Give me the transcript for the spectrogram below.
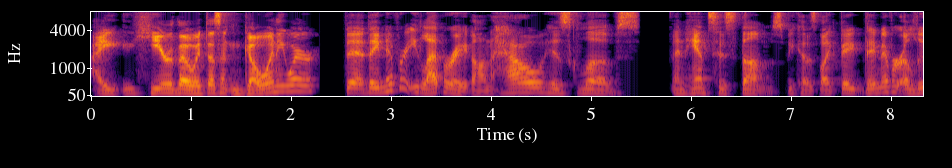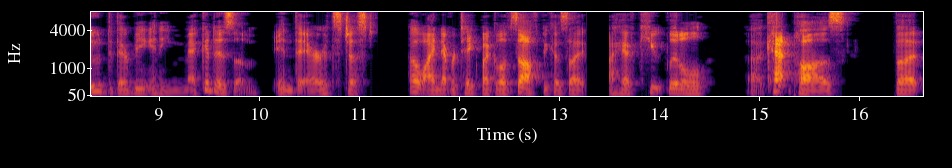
I hear, though, it doesn't go anywhere. They they never elaborate on how his gloves enhance his thumbs because like they they never allude to there being any mechanism in there. It's just oh I never take my gloves off because I I have cute little uh, cat paws, but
